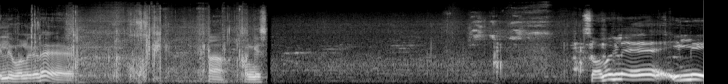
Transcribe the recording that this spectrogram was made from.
ಇಲ್ಲಿ ಒಳಗಡೆ ಹಾಂ. ಹಂಗೆ ಸ್ವಾಮಿಗಳೇ ಇಲ್ಲಿ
